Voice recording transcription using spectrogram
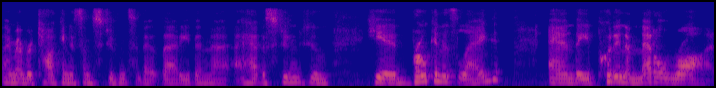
I, remember talking to some students about that even. Uh, I had a student who he had broken his leg and they put in a metal rod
